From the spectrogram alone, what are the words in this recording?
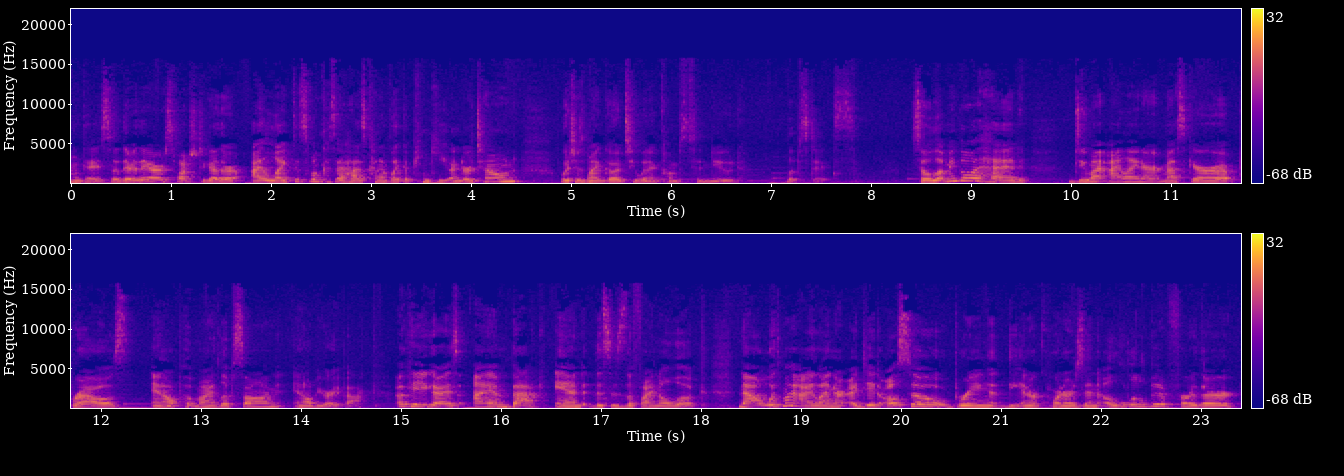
Okay, so there they are swatched together. I like this one because it has kind of like a pinky undertone, which is my go-to when it comes to nude lipsticks. So let me go ahead, do my eyeliner, mascara, brows, and I'll put my lips on and I'll be right back. Okay, you guys, I am back and this is the final look. Now, with my eyeliner, I did also bring the inner corners in a little bit further,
